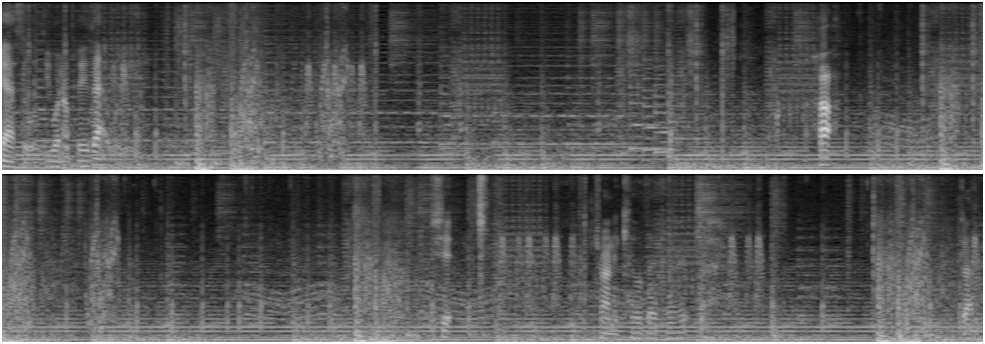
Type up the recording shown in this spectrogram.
Assholes, you wanna play that way? Ha! Shit. trying to kill that guy. Got him.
